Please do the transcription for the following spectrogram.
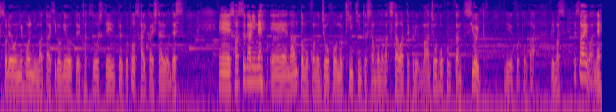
それを日本にまた広げようという活動をしているということを再開したようです。さすがにね、えー、なんともこの情報のキンキンとしたものが伝わってくる、まあ、情報交換強いということがあります。で最後はね、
